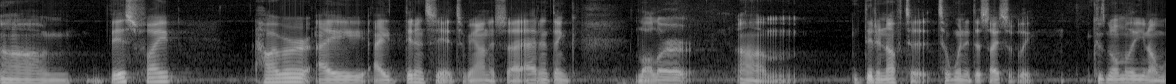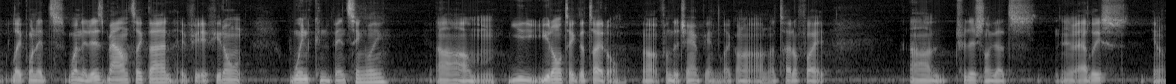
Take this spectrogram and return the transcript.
Um, this fight, however, I I didn't see it to be honest. I, I didn't think Lawler um, did enough to, to win it decisively. Because normally, you know, like when it's when it is balanced like that, if if you don't win convincingly, um, you you don't take the title uh, from the champion like on a, on a title fight. Um, traditionally, that's you know, at least you know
